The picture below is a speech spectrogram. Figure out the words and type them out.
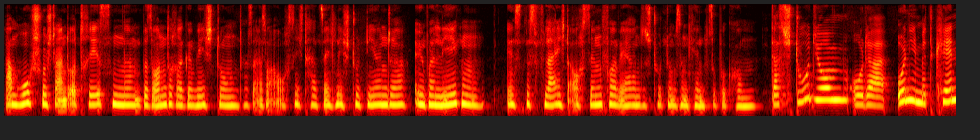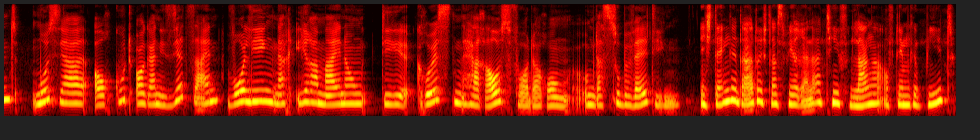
am Hochschulstandort Dresden eine besondere Gewichtung, dass also auch sich tatsächlich Studierende überlegen, ist es vielleicht auch sinnvoll, während des Studiums ein Kind zu bekommen. Das Studium oder Uni mit Kind muss ja auch gut organisiert sein. Wo liegen nach Ihrer Meinung die größten Herausforderungen, um das zu bewältigen? Ich denke, dadurch, dass wir relativ lange auf dem Gebiet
